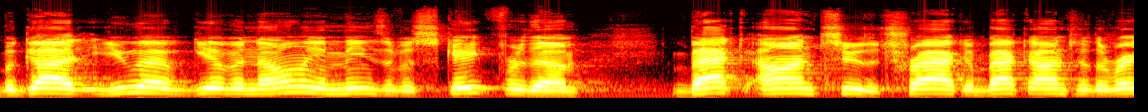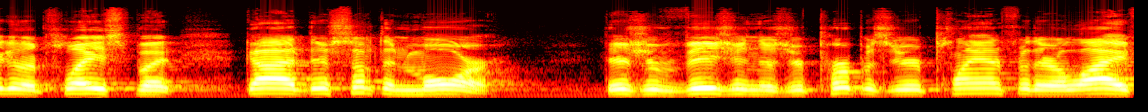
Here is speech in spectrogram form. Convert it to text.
But God, you have given not only a means of escape for them back onto the track and back onto the regular place, but God, there's something more. There's your vision, there's your purpose, your plan for their life,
